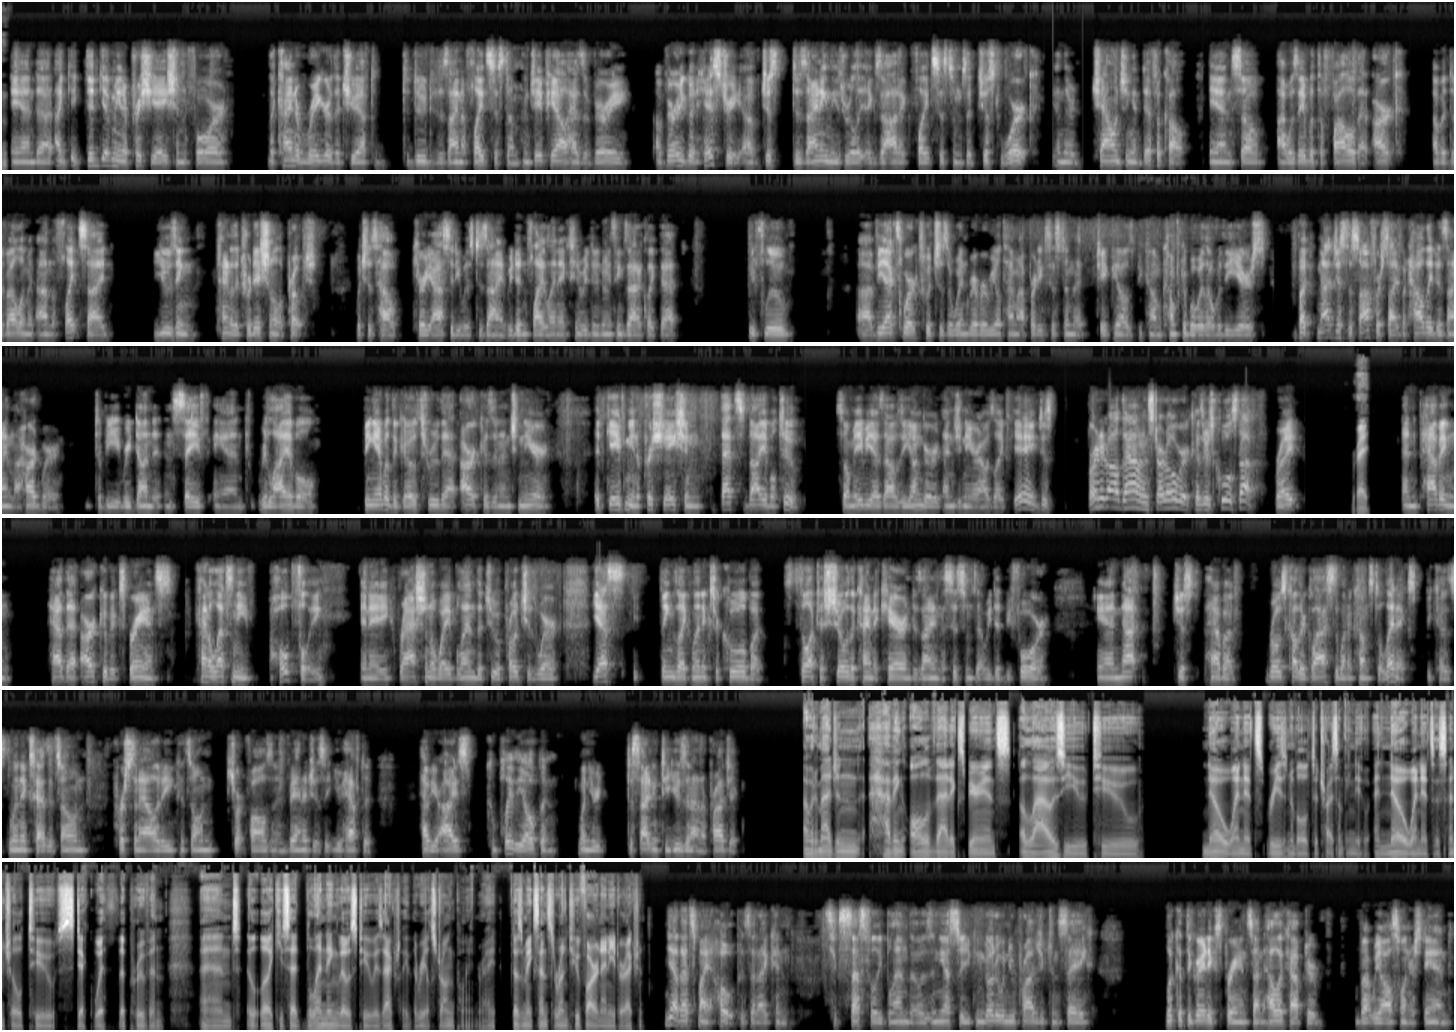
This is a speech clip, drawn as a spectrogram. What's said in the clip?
and uh, I, it did give me an appreciation for the kind of rigor that you have to to do to design a flight system. And JPL has a very a very good history of just designing these really exotic flight systems that just work and they're challenging and difficult. And so I was able to follow that arc of a development on the flight side using kind of the traditional approach, which is how Curiosity was designed. We didn't fly Linux, you know, we didn't do anything exotic like that. We flew uh, VxWorks, which is a Wind River real time operating system that JPL has become comfortable with over the years. But not just the software side, but how they design the hardware to be redundant and safe and reliable. Being able to go through that arc as an engineer, it gave me an appreciation that's valuable too. So maybe as I was a younger engineer, I was like, "Hey, just burn it all down and start over because there's cool stuff, right?" Right. And having had that arc of experience kind of lets me hopefully in a rational way blend the two approaches where yes things like linux are cool but still have to show the kind of care in designing the systems that we did before and not just have a rose colored glasses when it comes to linux because linux has its own personality its own shortfalls and advantages that you have to have your eyes completely open when you're deciding to use it on a project I would imagine having all of that experience allows you to know when it's reasonable to try something new and know when it's essential to stick with the proven. And uh, like you said, blending those two is actually the real strong point, right? Doesn't make sense to run too far in any direction. Yeah, that's my hope is that I can successfully blend those. And yes, so you can go to a new project and say, look at the great experience on helicopter, but we also understand.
